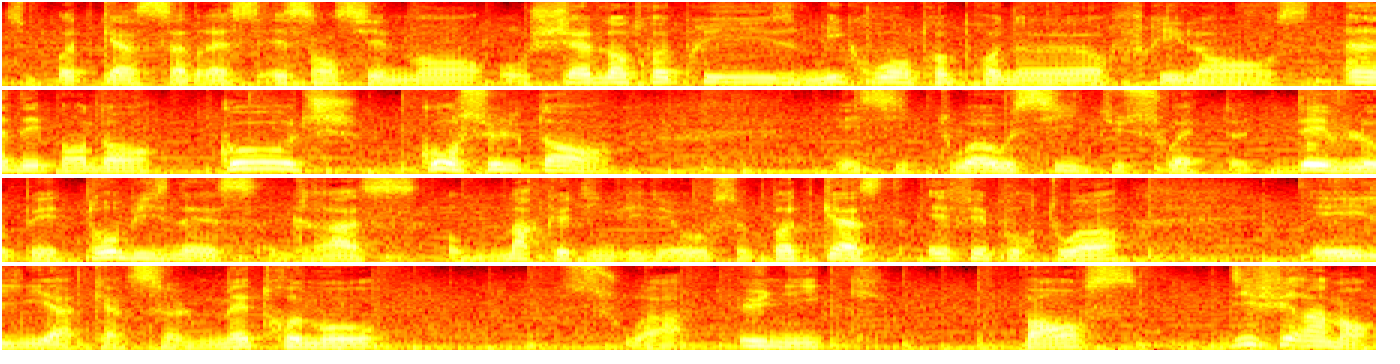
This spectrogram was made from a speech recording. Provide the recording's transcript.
Ce podcast s'adresse essentiellement aux chefs d'entreprise, micro-entrepreneurs, freelance, indépendants, coachs, consultants. Et si toi aussi tu souhaites développer ton business grâce au marketing vidéo, ce podcast est fait pour toi et il n'y a qu'un seul maître mot, sois unique pense différemment.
